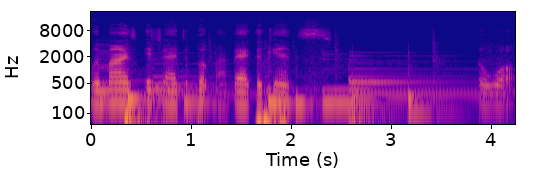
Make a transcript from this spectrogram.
when mine's itch i had to put my back against the wall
